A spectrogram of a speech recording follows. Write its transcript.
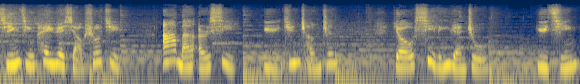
情景配乐小说剧。阿瞒儿戏与君成真，由戏林原著，雨晴、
